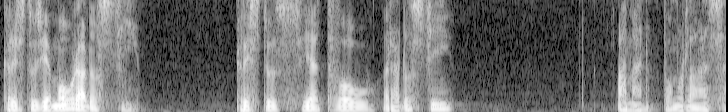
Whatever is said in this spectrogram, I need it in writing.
Kristus je mou radostí. Kristus je tvou radostí? Amen. Pomodleme se.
